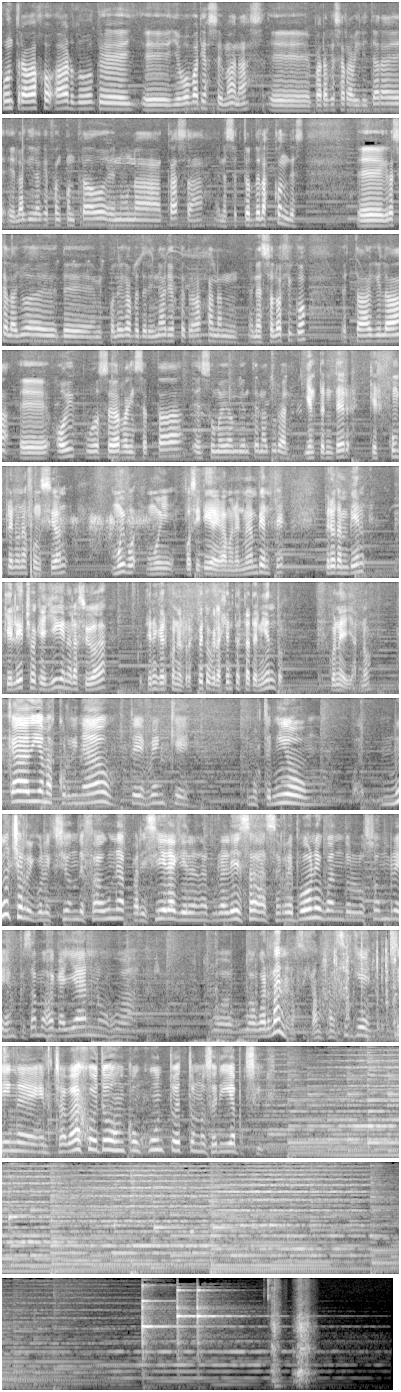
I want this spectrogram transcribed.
Fue un trabajo arduo que eh, llevó varias semanas eh, para que se rehabilitara el águila que fue encontrado en una casa en el sector de Las Condes. Eh, gracias a la ayuda de, mis colegas veterinarios que trabajan en, el zoológico, esta águila hoy pudo ser reinsertada en su medio ambiente natural. Y entender que cumplen una función muy, muy positiva digamos, en el medio ambiente, pero también que el hecho de que lleguen a la ciudad tiene que ver con el respeto que la gente está teniendo con ellas, ¿no? Cada día más coordinados. Ustedes ven que hemos tenido mucha recolección de fauna. Pareciera que la naturaleza se repone cuando los hombres empezamos a callarnos o a, guardarnos, digamos. Así que sin el trabajo de todos en conjunto esto no sería posible.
